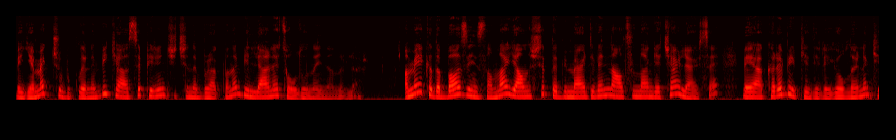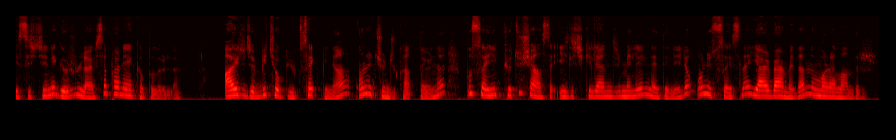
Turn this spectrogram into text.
ve yemek çubuklarını bir kase pirinç içinde bırakmanın bir lanet olduğuna inanırlar. Amerika'da bazı insanlar yanlışlıkla bir merdivenin altından geçerlerse veya kara bir kediyle yollarının kesiştiğini görürlerse paniğe kapılırlar. Ayrıca birçok yüksek bina 13. katlarını bu sayıyı kötü şansa ilişkilendirmeleri nedeniyle 13 sayısına yer vermeden numaralandırır.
